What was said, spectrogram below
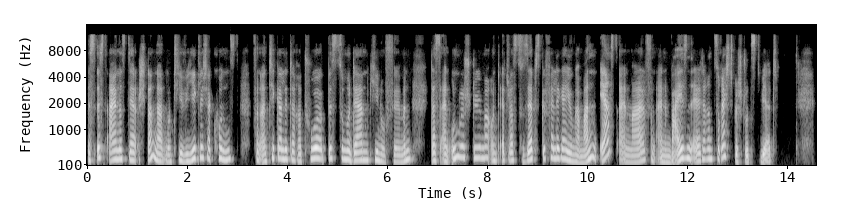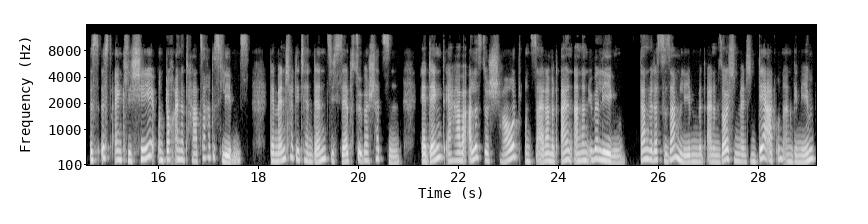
Es ist eines der Standardmotive jeglicher Kunst, von antiker Literatur bis zu modernen Kinofilmen, dass ein ungestümer und etwas zu selbstgefälliger junger Mann erst einmal von einem weisen Älteren zurechtgestutzt wird. Es ist ein Klischee und doch eine Tatsache des Lebens. Der Mensch hat die Tendenz, sich selbst zu überschätzen. Er denkt, er habe alles durchschaut und sei damit allen anderen überlegen. Dann wird das Zusammenleben mit einem solchen Menschen derart unangenehm,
